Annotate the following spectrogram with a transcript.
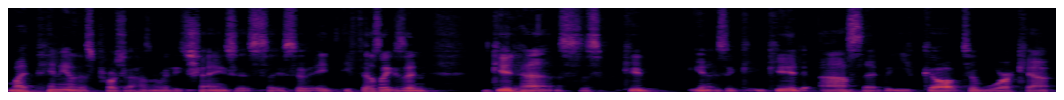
my opinion of this project hasn't really changed. It's, so, so it, it, feels like it's in good hands. It's good you know, it's a good asset, but you've got to work out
